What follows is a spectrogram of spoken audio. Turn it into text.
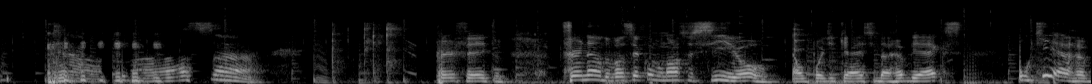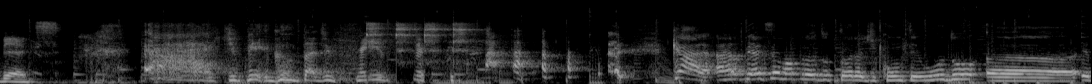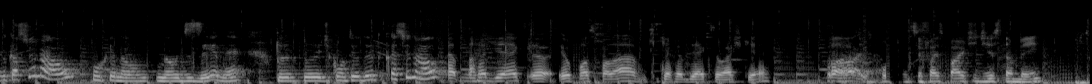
Nossa. Perfeito. Fernando, você como nosso CEO, é um podcast da HubX. O que é a HubX? Ai, que pergunta difícil. Cara, a Rapiex é uma produtora de conteúdo ah, educacional, por que não, não dizer, né? Produtora de conteúdo educacional. A RubX, eu, eu posso falar o que que a RubX eu acho que é? Claro, você faz parte disso também.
